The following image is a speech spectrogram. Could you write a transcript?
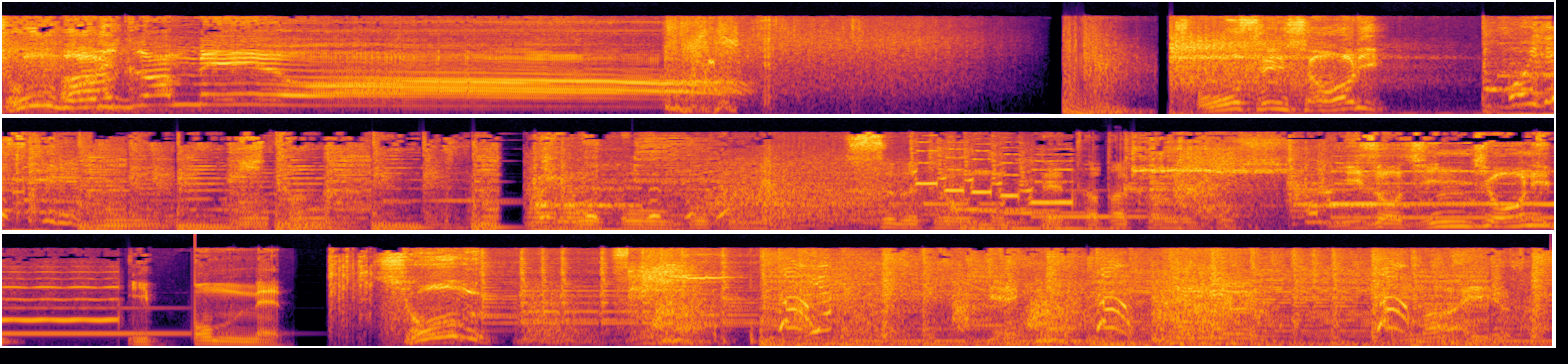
勝負！ありがめよ挑戦者ありおいでスクル方法ごとに全てをもって戦うべしいざ尋常に一本目勝負参る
